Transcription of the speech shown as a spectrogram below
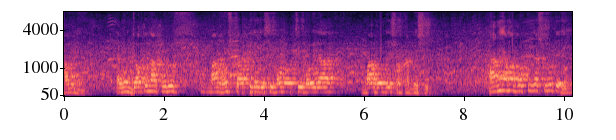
ভাবিনি। এবং যত না পুরুষ, মানুষ, তার থেকে বেশি মনে হচ্ছে মহিলা, মা বোনদের সংখ্যা বেশি। আমি আমার বক্তৃতার শুরুতেই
